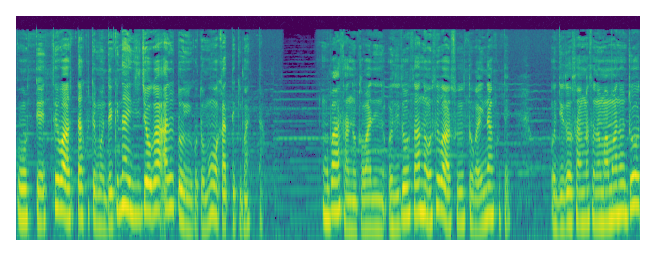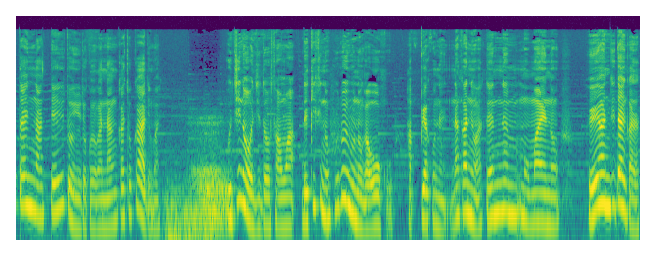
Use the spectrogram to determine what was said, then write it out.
こうして世話したくてもできない事情があるということも分かってきました。おばあさんの代わりにお地蔵さんのお世話をする人がいなくてお地蔵さんがそのままの状態になっているというところが何か所かあります。うちのお地蔵さんは歴史の古いものが多く800年中には1,000年も前の平安時代から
